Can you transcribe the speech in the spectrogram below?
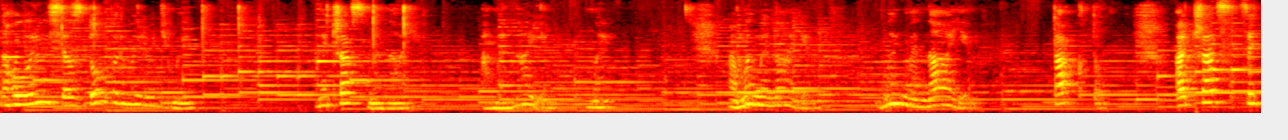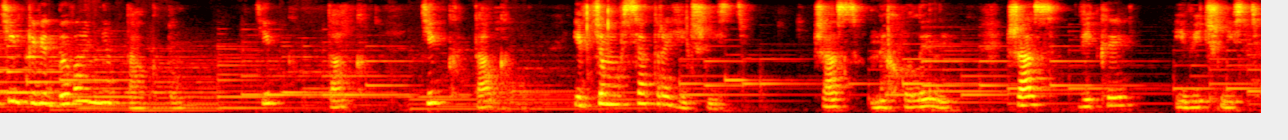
наговорюся з добрими людьми. Не час минає, а минаєм ми. А ми минаєм, ми минаєм. Так-то. А час це тільки відбивання такту. Тік-так, тік-так. І в цьому вся трагічність. Час не хвилини, час віки і вічність.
